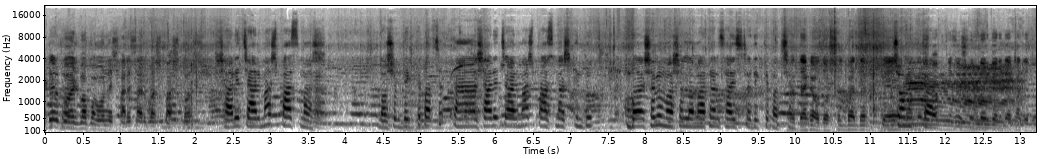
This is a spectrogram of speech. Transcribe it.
এটার বয়স বাবা মানে সাড়ে চার মাস পাঁচ মাস। সাড়ে চার মাস পাঁচ মাস। দর্শক দেখতে পাচ্ছেন সাড়ে চার মাস পাঁচ মাস কিন্তু বয়স হবে। মাসাল্লাহ মাথার সাইজটা দেখতে পাচ্ছেন। দেখাও দর্শক চমৎকার। সুন্দর করে দেখা দেবে।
